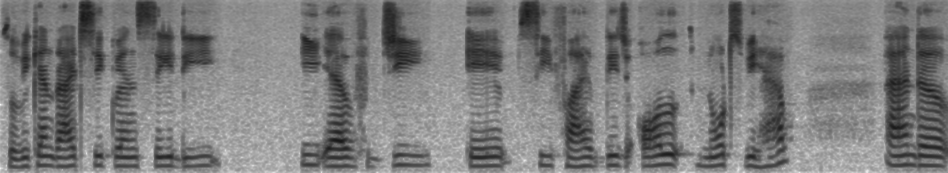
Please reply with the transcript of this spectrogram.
So we can write sequence C D E F G A C5 these all notes we have. And uh,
